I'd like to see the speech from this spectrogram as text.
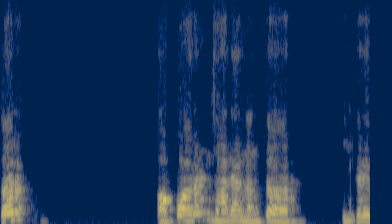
तर अपहरण झाल्यानंतर इकडे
